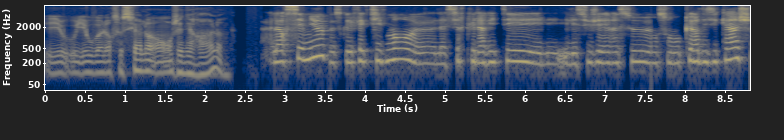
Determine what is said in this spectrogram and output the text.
et, aux, et aux valeurs sociales en général? Alors c'est mieux parce qu'effectivement, euh, la circularité et les, les sujets RSE sont au cœur d'EasyCash.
